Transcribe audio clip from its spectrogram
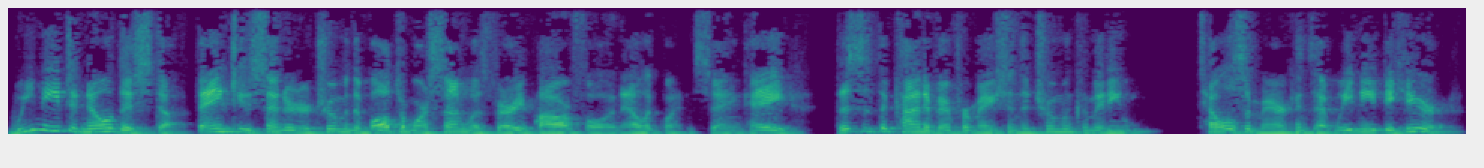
we need to know this stuff. Thank you, Senator Truman. The Baltimore Sun was very powerful and eloquent in saying, hey, this is the kind of information the Truman Committee tells Americans that we need to hear.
